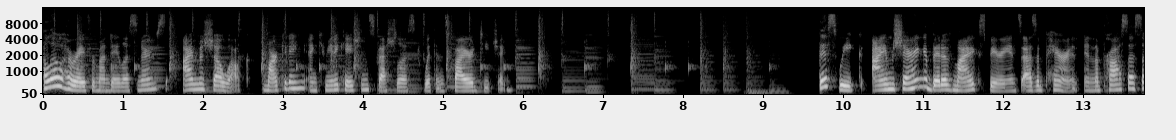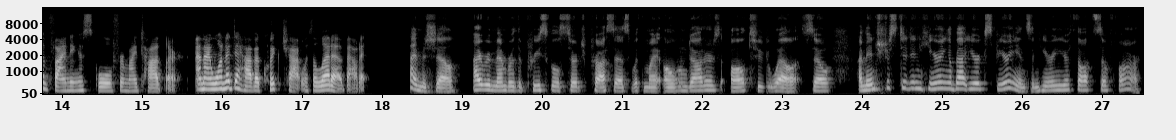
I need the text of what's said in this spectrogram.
Hello, Hooray for Monday listeners. I'm Michelle Welk, Marketing and Communications Specialist with Inspired Teaching. This week, I am sharing a bit of my experience as a parent in the process of finding a school for my toddler, and I wanted to have a quick chat with Aletta about it. Hi, Michelle. I remember the preschool search process with my own daughters all too well. So I'm interested in hearing about your experience and hearing your thoughts so far.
